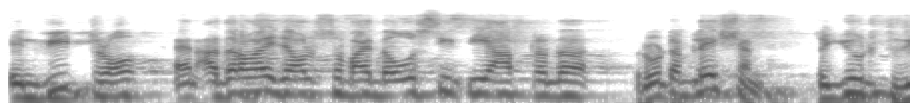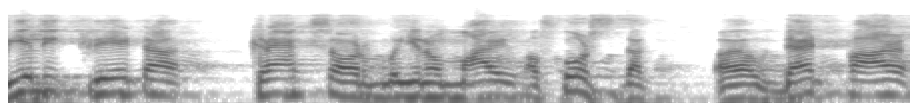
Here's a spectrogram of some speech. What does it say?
in vitro and otherwise also by the OCT after the rotablation. So you really create a cracks or, you know, my, of course, the, uh, that part,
